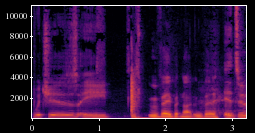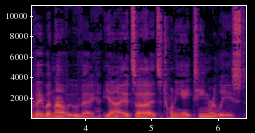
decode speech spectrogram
which is a Uve, but not Uve. it's Uwe but not Uwe. Yeah, it's a it's a 2018 released.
